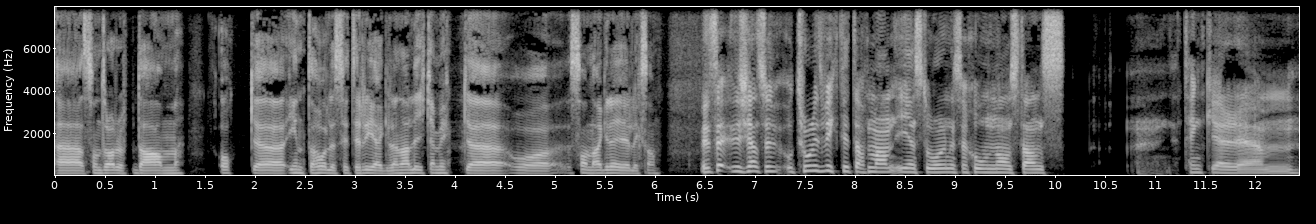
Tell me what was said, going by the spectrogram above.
eh, som drar upp damm och eh, inte håller sig till reglerna lika mycket och sådana grejer. Liksom. Det känns otroligt viktigt att man i en stor organisation någonstans jag tänker um,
